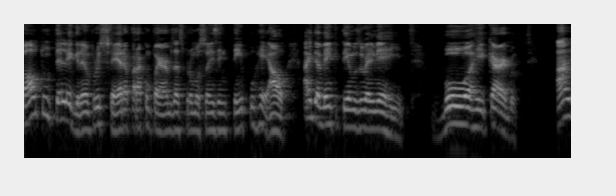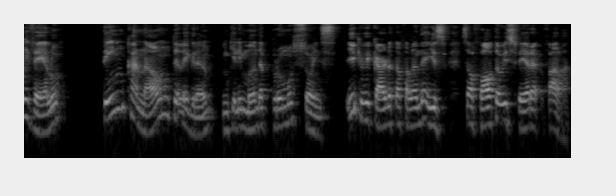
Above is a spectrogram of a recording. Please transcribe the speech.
Falta um Telegram para o Esfera para acompanharmos as promoções em tempo real. Ainda bem que temos o MRI. Boa, Ricardo. A Livelo tem um canal no Telegram em que ele manda promoções. E que o Ricardo está falando é isso. Só falta o Esfera falar.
